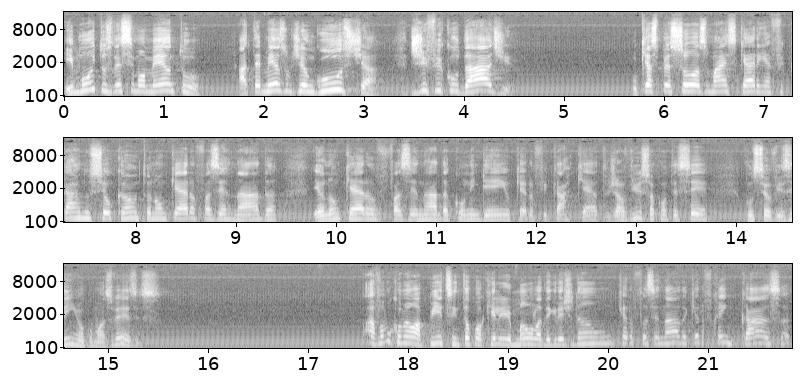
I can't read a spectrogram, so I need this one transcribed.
e muitos nesse momento, até mesmo de angústia, de dificuldade, o que as pessoas mais querem é ficar no seu canto. Eu não quero fazer nada, eu não quero fazer nada com ninguém, eu quero ficar quieto. Já viu isso acontecer com seu vizinho algumas vezes? Ah, vamos comer uma pizza então com aquele irmão lá da igreja? Não, não quero fazer nada, quero ficar em casa.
